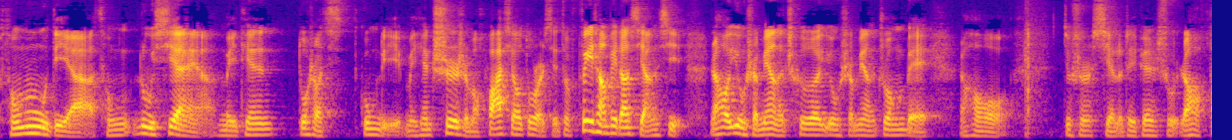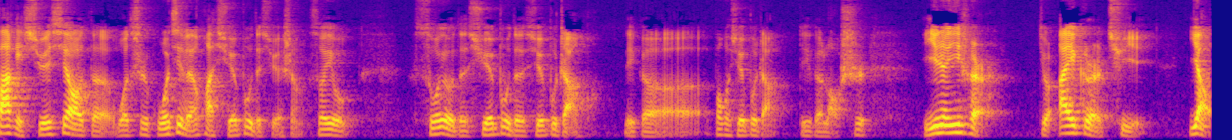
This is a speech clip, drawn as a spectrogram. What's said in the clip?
从目的啊，从路线呀，每天多少公里，每天吃什么，花销多少钱，就非常非常详细。然后用什么样的车，用什么样的装备，然后就是写了这篇书，然后发给学校的。我是国际文化学部的学生，所以所有的学部的学部长。那个包括学部长这个老师，一人一份儿，就挨个去要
